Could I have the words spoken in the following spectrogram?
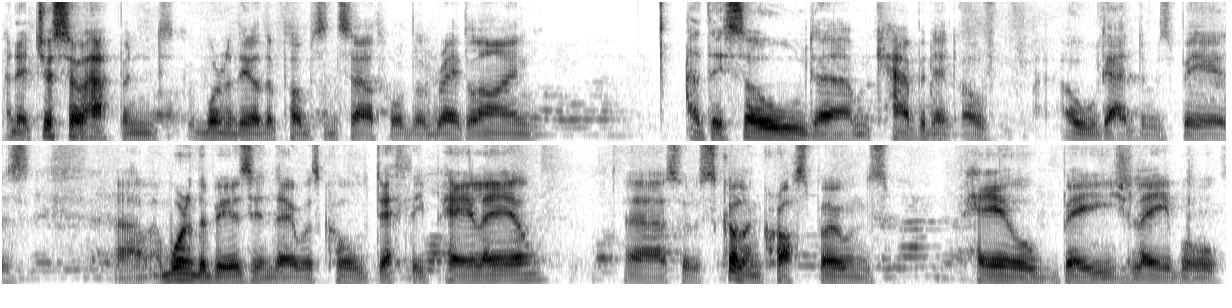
and it just so happened one of the other pubs in Southwold, the Red Lion, had this old um, cabinet of old Adnams beers, um, and one of the beers in there was called Deathly Pale Ale. Uh, sort of skull and crossbones, pale beige label.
